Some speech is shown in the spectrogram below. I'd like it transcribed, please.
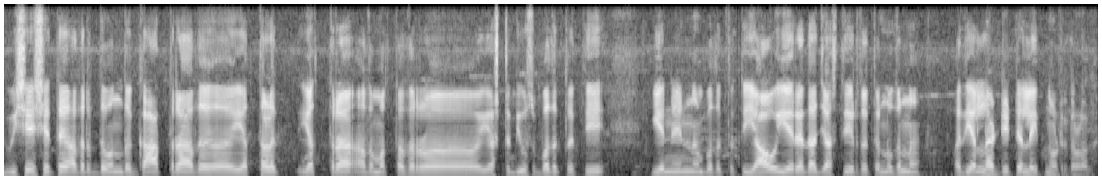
ವಿಶೇಷತೆ, ಅದರದ್ದು ಒಂದು ಗಾತ್ರ, ಅದು ಎತ್ತಳ ಎತ್ತರ ಅದು ಮತ್ತು ಅದರ ಎಷ್ಟು ದಿವ್ಸ ಬದುಕ್ತೈತಿ, ಏನೇನು ಬದುಕ್ತೈತಿ, ಯಾವ ಏರಿಯಾದಾಗ ಜಾಸ್ತಿ ಇರ್ತೈತಿ ಅನ್ನೋದನ್ನು ಅದೆಲ್ಲ ಡಿಟೇಲ್ ಐತೆ ನೋಡ್ರಿ ಇದ್ರೊಳಗೆ.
